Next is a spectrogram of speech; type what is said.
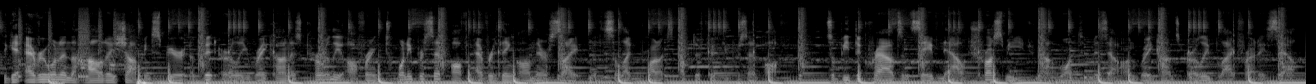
To get everyone in the holiday shopping spirit a bit early, Raycon is currently offering 20% off everything on their site with select products up to 50% off. So beat the crowds and save now. Trust me, you do not want to miss out on Raycon's early Black Friday sale.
